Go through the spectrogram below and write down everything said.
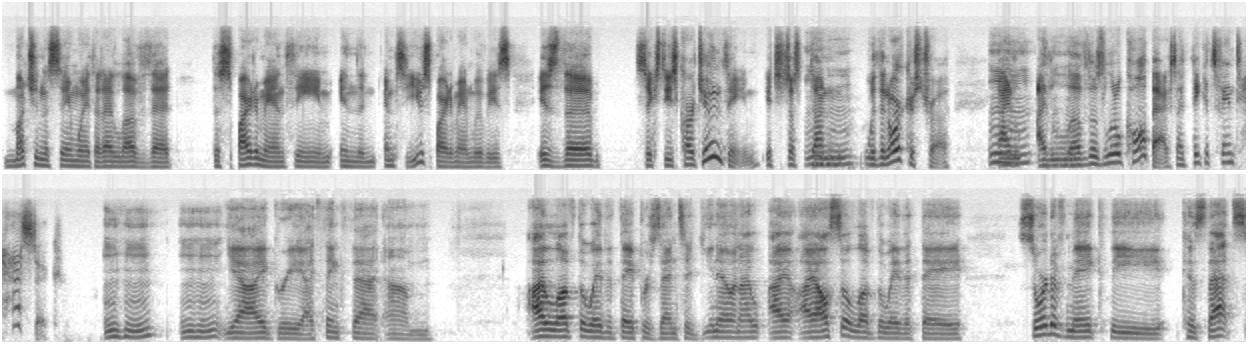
much in the same way that I love that the Spider-Man theme in the MCU Spider-Man movies is the 60s cartoon theme. It's just done with an orchestra. I I love those little callbacks. I think it's fantastic. Mm-hmm. Mm-hmm. Yeah, I agree. I think that um I love the way that they presented, you know, and I I, I also love the way that they sort of make the because that's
